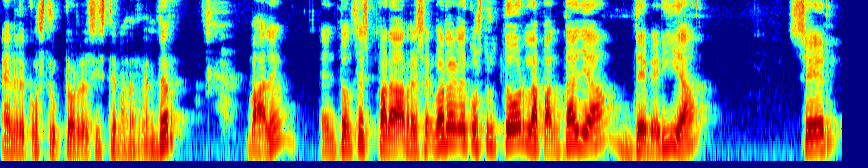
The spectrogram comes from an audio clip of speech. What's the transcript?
En el constructor del sistema de render. ¿Vale? Entonces, para reservarle al constructor, la pantalla debería ser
